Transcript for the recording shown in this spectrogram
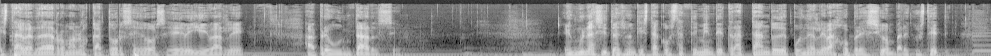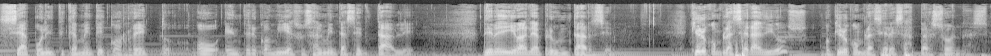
Esta verdad de Romanos 14, se debe llevarle a preguntarse, en una situación que está constantemente tratando de ponerle bajo presión para que usted sea políticamente correcto o, entre comillas, socialmente aceptable, debe llevarle a preguntarse, ¿quiero complacer a Dios o quiero complacer a esas personas?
